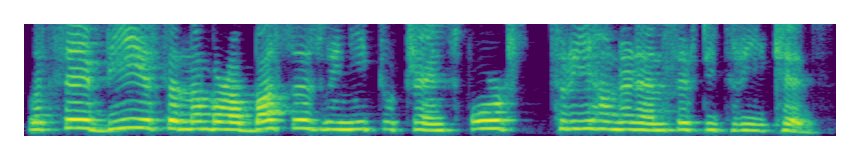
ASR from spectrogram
let's say B is the number of buses we need to transport 353 kids.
